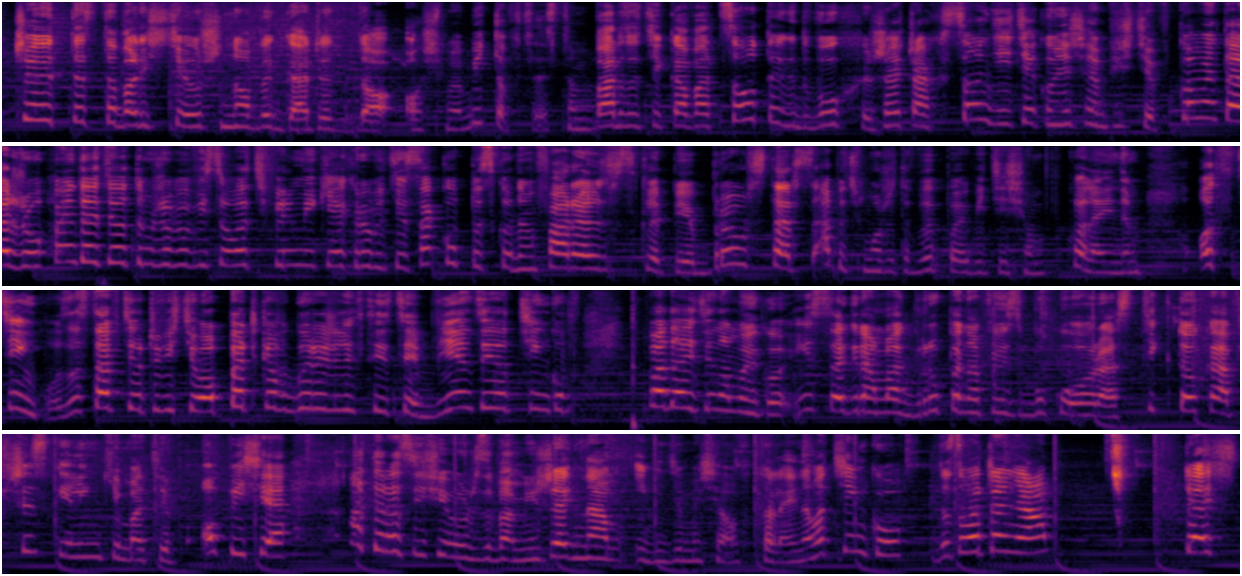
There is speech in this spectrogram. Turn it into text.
i czy testowaliście już nowy gadżet do 8-bitowca. Jestem bardzo ciekawa, co o tych dwóch rzeczach sądzicie. Koniecznie napiszcie w komentarzu. Pamiętajcie o tym, żeby wysyłać filmiki, jak robicie zakupy z kodem Farel w sklepie Brawl Stars, a być może to Wy pojawicie się w kolejnym odcinku. Zostawcie oczywiście łapeczkę w górę, jeżeli chcecie więcej odcinków. Wpadajcie na mojego Instagrama, grupę na Facebooku oraz TikToka. Wszystkie linki macie w opisie. A teraz się już z Wami żegnam i widzimy się w kolejnym odcinku. Do zobaczenia! Cześć!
